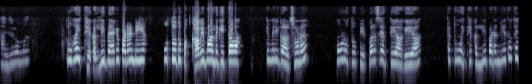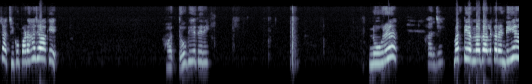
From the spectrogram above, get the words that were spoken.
ਹਾਂਜੀ ਮੰਮਾ। ਤੂੰ ਹਾਂ ਇੱਥੇ ਇਕੱਲੀ ਬਹਿ ਕੇ ਪੜਨ ਡਈ ਆ। ਉਤੋਂ ਤੂੰ ਪੱਖਾ ਵੀ ਬੰਦ ਕੀਤਾ ਵਾ। ਤੇ ਮੇਰੀ ਗੱਲ ਸੁਣ। ਹੁਣ ਉਤੋਂ ਪੇਪਰ ਸਿਰ ਤੇ ਆ ਗਏ ਆ ਤੇ ਤੂੰ ਇੱਥੇ ਇਕੱਲੀ ਪੜਨ ਆ ਤੇ ਉੱਥੇ ਚਾਚੀ ਕੋ ਪੜ੍ਹਾ ਜਾ ਕੇ। ਹੱਦ ਹੋ ਗਈ ਹੈ ਤੇਰੀ। ਨੂਰ ਹਾਂਜੀ। ਮੈਂ ਤੇਰੇ ਨਾਲ ਗੱਲ ਕਰਨ ਡਈ ਆ।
